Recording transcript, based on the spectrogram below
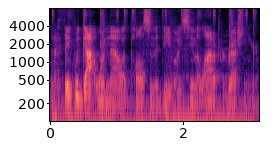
and I think we got one now with Paulson Adebo. You've seen a lot of progression here.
